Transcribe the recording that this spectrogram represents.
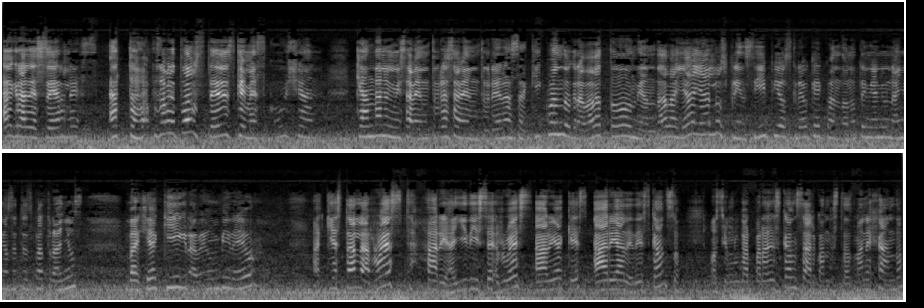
Agradecerles a pues sobre todo a ustedes que me escuchan que andan en mis aventuras aventureras aquí cuando grababa todo donde andaba, ya, ya los principios, creo que cuando no tenía ni un año, hace 3, 4 años, bajé aquí, grabé un video, aquí está la rest area, allí dice rest area que es área de descanso, o sea un lugar para descansar cuando estás manejando,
